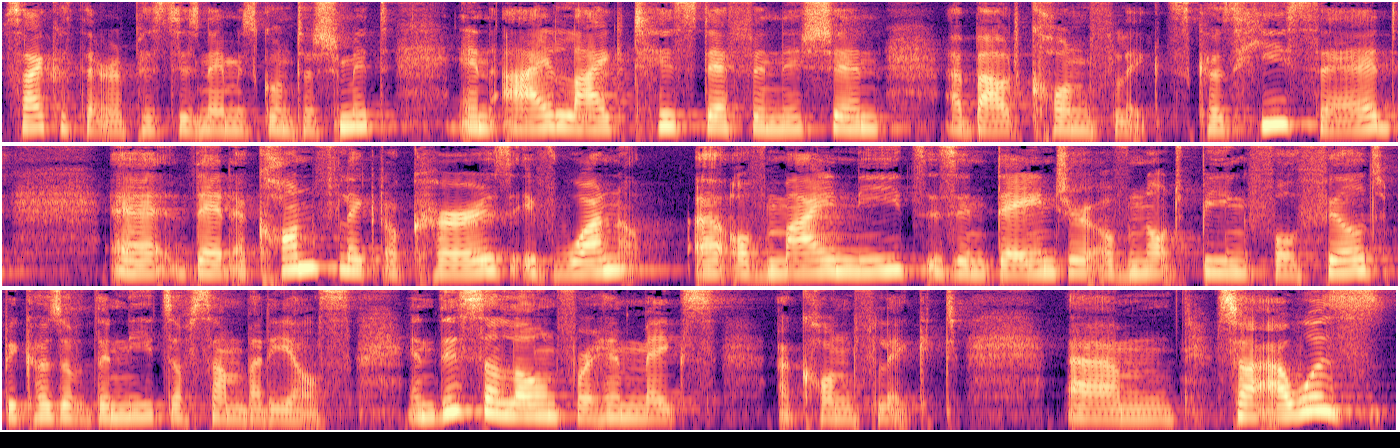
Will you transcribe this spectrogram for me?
psychotherapist. His name is Gunther Schmidt, and I liked his definition about conflicts because he said uh, that a conflict occurs if one uh, of my needs is in danger of not being fulfilled because of the needs of somebody else, and this alone for him makes a conflict. Um, so I was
